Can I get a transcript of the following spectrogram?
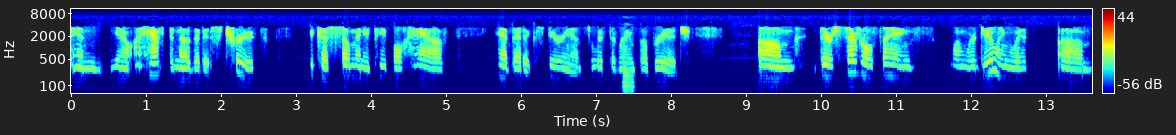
and, you know, I have to know that it's truth because so many people have had that experience with the hmm. Rainbow Bridge. Um, there's several things when we're dealing with um,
